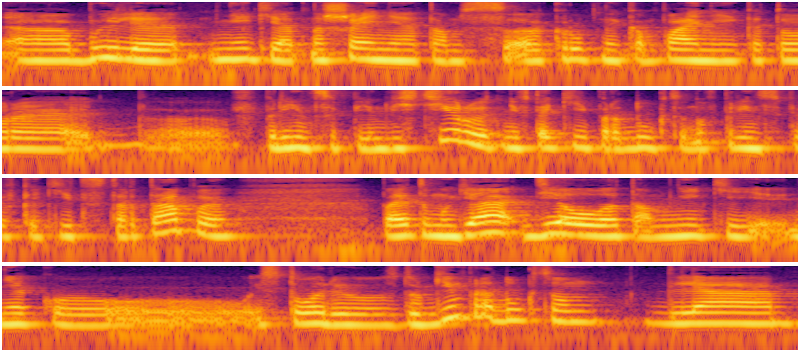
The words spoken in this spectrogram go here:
э, были некие отношения там с крупной компанией, которая, э, в принципе, инвестирует не в такие продукты, но, в принципе, в какие-то стартапы. Поэтому я делала там некий, некую историю с другим продуктом для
